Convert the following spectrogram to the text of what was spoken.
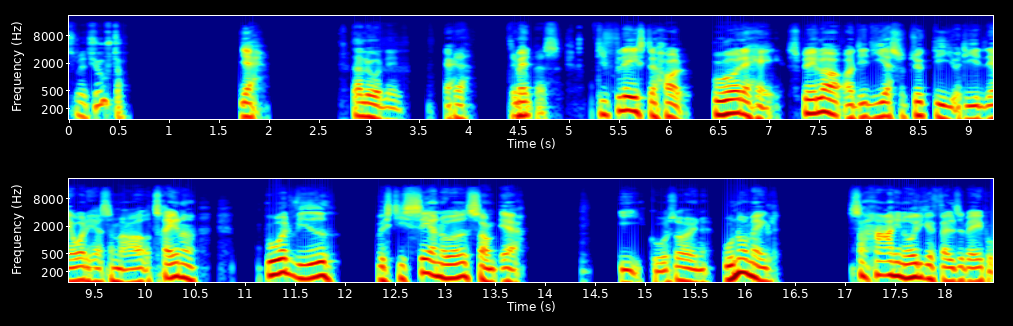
Smith-Schuster. Ja. Der løber den ind. Det Men- passe. de fleste hold burde have spillere, og de, de er så dygtige, og de laver det her så meget, og trænere burde vide, hvis de ser noget, som er i godsøjne unormalt, så har de noget, de kan falde tilbage på.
